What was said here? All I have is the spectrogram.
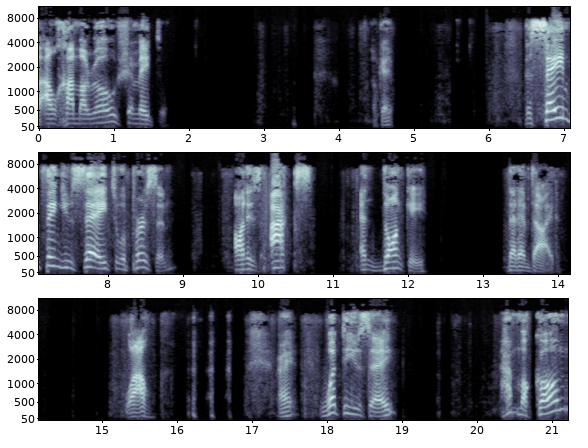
va'al chamaro shemetu. Okay. The same thing you say to a person on his ox and donkey that have died. Wow. right? What do you say? Hamakom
